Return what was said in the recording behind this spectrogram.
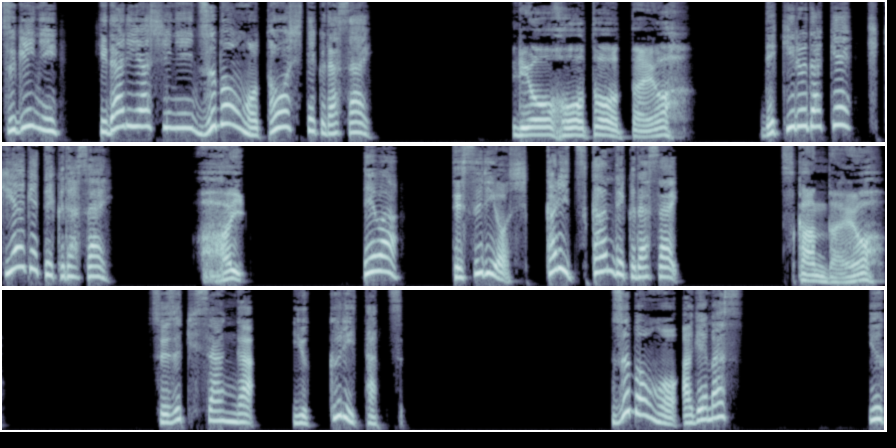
次に左足にズボンを通してください。両方通ったよ。できるだけ引き上げてください。はい、では、手すりをしっかり掴んでください。掴んだよ。鈴木さんがゆっくり立つ。ズボンを上げます。ゆっ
